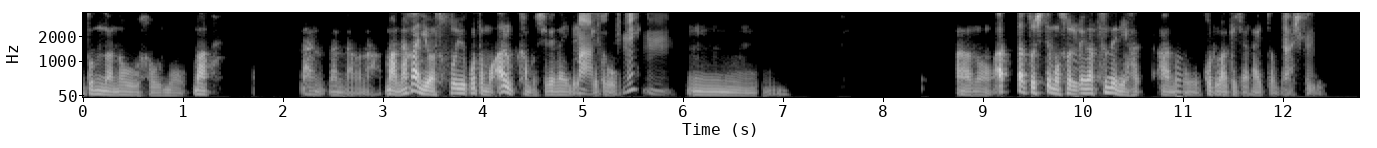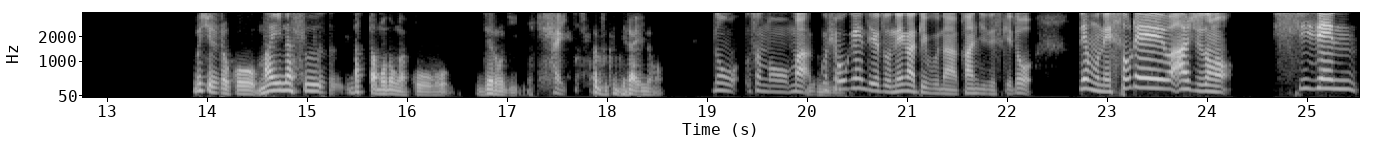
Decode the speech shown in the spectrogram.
どんなノウハウも、まあ、なん、なんだろうな。まあ、中にはそういうこともあるかもしれないですけどまあそうで、すね。うん。ん。あの、あったとしてもそれが常には、あの、起こるわけじゃないと思うしむしろこう、マイナスだったものがこう、ゼロにはい。近づくぐらいの、の、その、まあ、うん表現で言うとネガティブな感じですけど、でもね、それはある種その、自然、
